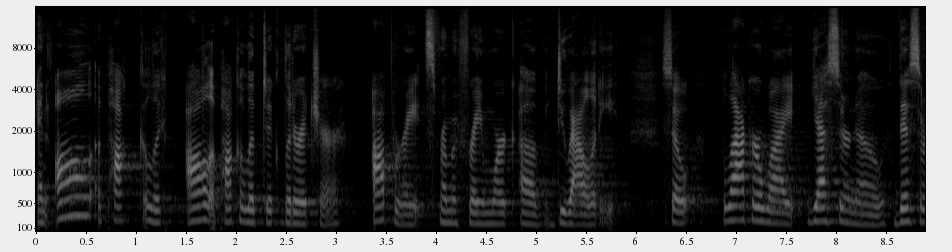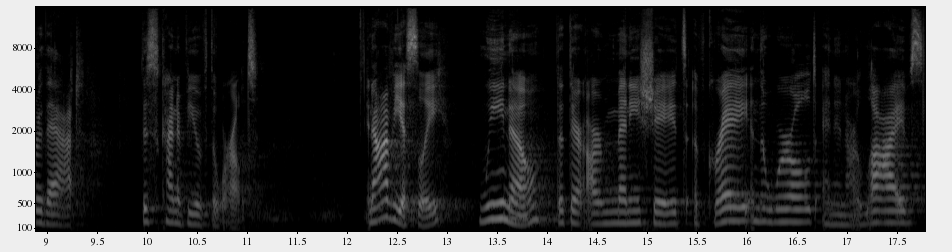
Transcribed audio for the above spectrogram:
And all, apocalypt- all apocalyptic literature operates from a framework of duality. So, black or white, yes or no, this or that, this kind of view of the world. And obviously, we know that there are many shades of gray in the world and in our lives,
